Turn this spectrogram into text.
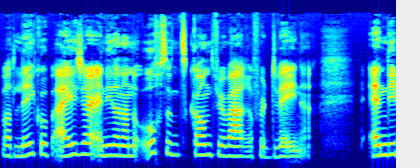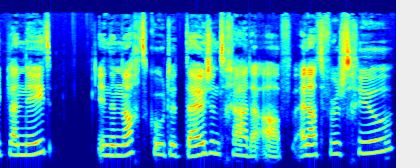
wat leek op ijzer, en die dan aan de ochtendkant weer waren verdwenen. En die planeet in de nacht koelt het 1000 graden af. En dat verschil,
